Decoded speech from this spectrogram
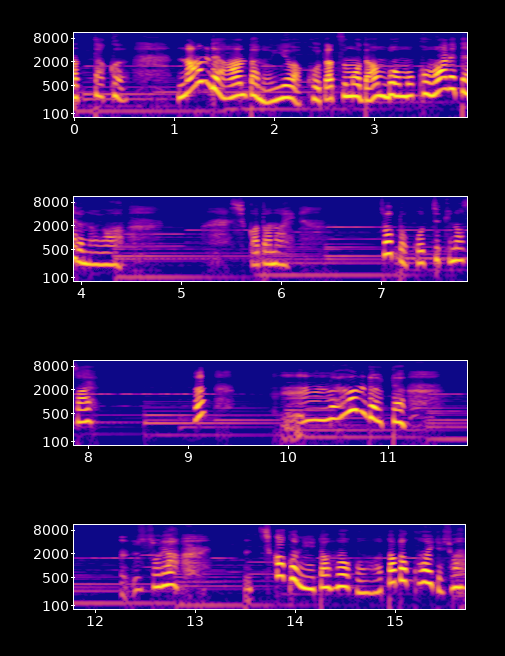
ったく、なんであんたの家はこたつも暖房も壊れてるのよ。仕方ない。ちょっとこっち来なさい。え？なんでって、そりゃ、近くにいた方が暖かいでしょ。い、い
